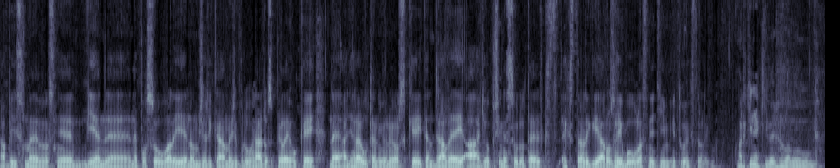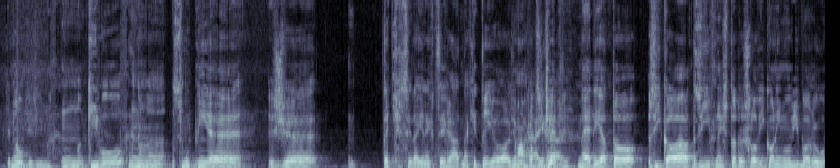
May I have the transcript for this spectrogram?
aby jsme vlastně je ne, neposouvali jenom, že říkáme, že budou hrát dospělý hokej. Ne, ať hrajou ten juniorský, ten dravej a ať ho přinesou do té extraligy a rozhejbou vlastně tím i tu extraligu. Martin, kýveš hlavou k těm no, soutěžím? Mm, kývu. Mm, smutný je, že teď si tady nechci hrát na chytrý, ale že mám hraj, pocit, hraj. že média to říkala dřív, než to došlo výkonnému výboru,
